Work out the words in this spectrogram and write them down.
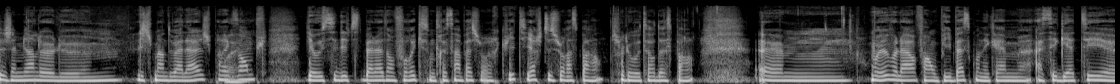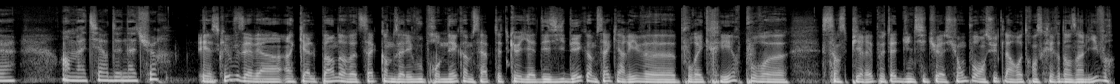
j'aime bien le, le, les chemins de halage par exemple. Il y a aussi des petites balades en forêt qui sont très sympas sur Urquit. Hier, j'étais sur Asparin, sur les hauteurs d'Asparin. Euh, ouais, voilà. Enfin, au Pays Basque, on est quand même assez gâté euh, en matière de nature. Et est-ce que vous avez un, un, calepin dans votre sac quand vous allez vous promener comme ça? Peut-être qu'il y a des idées comme ça qui arrivent euh, pour écrire, pour euh, s'inspirer peut-être d'une situation, pour ensuite la retranscrire dans un livre?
